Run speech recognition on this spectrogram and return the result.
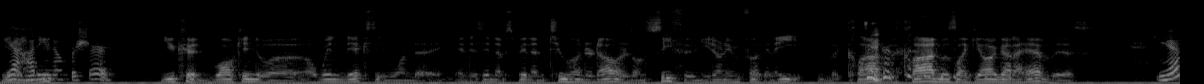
You yeah. Know, how do you, you, know for sure? You could walk into a, a Winn Dixie one day and just end up spending two hundred dollars on seafood you don't even fucking eat. But Clyde was Clyde was like, "Y'all gotta have this." Yeah.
